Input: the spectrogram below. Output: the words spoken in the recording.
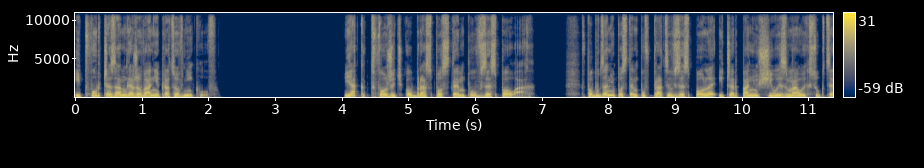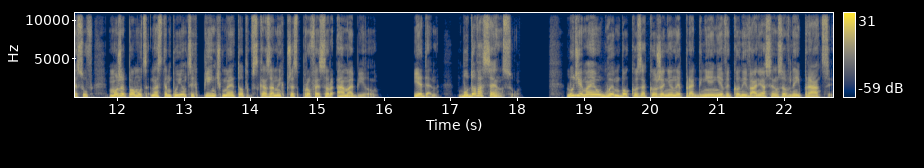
i twórcze zaangażowanie pracowników. Jak tworzyć obraz postępu w zespołach? W pobudzaniu postępów pracy w zespole i czerpaniu siły z małych sukcesów może pomóc następujących pięć metod wskazanych przez profesor Amabil. 1. Budowa sensu. Ludzie mają głęboko zakorzenione pragnienie wykonywania sensownej pracy.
